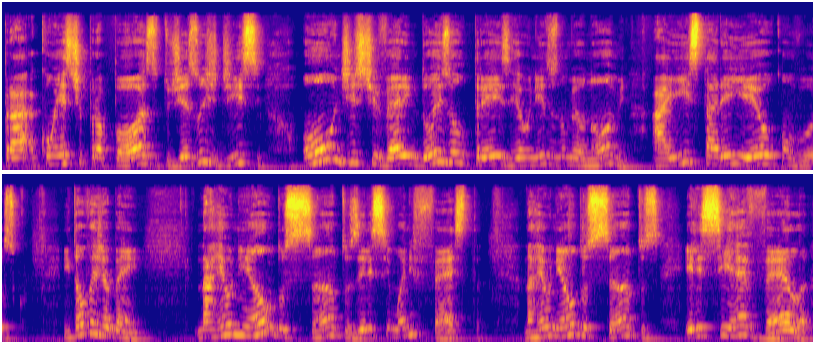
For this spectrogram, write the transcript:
pra, com este propósito. Jesus disse: Onde estiverem dois ou três reunidos no meu nome, aí estarei eu convosco. Então, veja bem. Na reunião dos santos, ele se manifesta. Na reunião dos santos, ele se revela.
